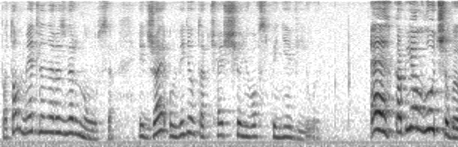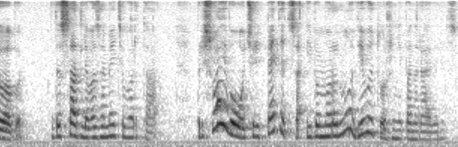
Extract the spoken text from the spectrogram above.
Потом медленно развернулся, и Джай увидел торчащие у него в спине вилы. «Эх, копьем лучше было бы!» – досадливо заметил Артар. Пришла его очередь пятиться, и по Маруну вилы тоже не понравились.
